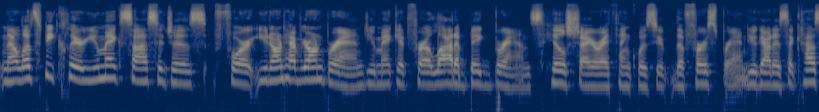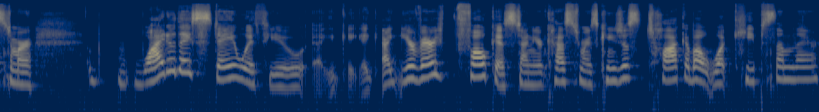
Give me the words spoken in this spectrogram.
Now, let's be clear. You make sausages for, you don't have your own brand. You make it for a lot of big brands. Hillshire, I think, was the first brand you got as a customer. Why do they stay with you? You're very focused on your customers. Can you just talk about what keeps them there?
